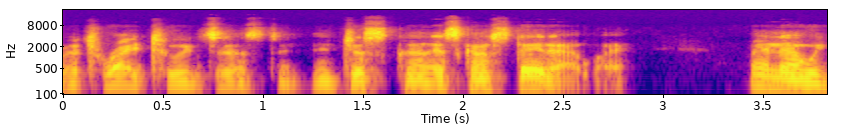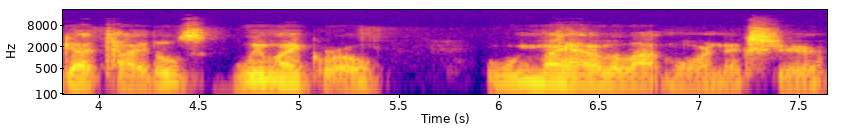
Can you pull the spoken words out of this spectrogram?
it's right to exist and it just gonna, it's going to stay that way. Right now we got titles. We might grow. We might have a lot more next year.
